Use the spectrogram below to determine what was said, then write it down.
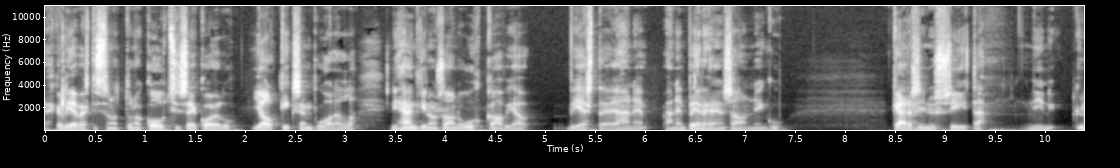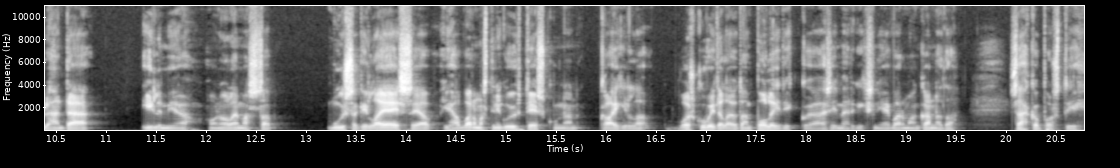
ehkä lievästi sanottuna coachisekoilu Jalkkiksen puolella, niin hänkin on saanut uhkaavia viestejä ja hänen, hänen perheensä on niin kuin kärsinyt siitä, niin kyllähän tämä ilmiö on olemassa muissakin lajeissa ja ihan varmasti niin kuin yhteiskunnan kaikilla, voisi kuvitella jotain poliitikkoja esimerkiksi, niin ei varmaan kannata sähköposti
